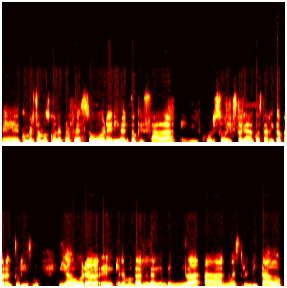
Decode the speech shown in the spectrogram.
Eh, conversamos con el profesor Heriberto Quesada en el curso de Historia de Costa Rica para el Turismo. Y ahora eh, queremos darle la bienvenida a nuestro invitado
